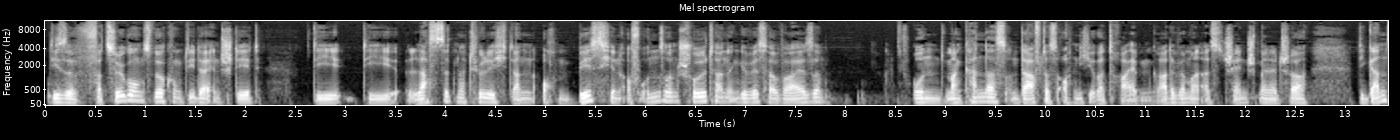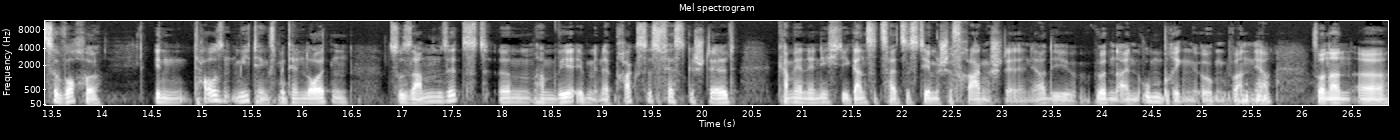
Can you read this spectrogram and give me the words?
diese Verzögerungswirkung, die da entsteht, die, die lastet natürlich dann auch ein bisschen auf unseren Schultern in gewisser Weise. Und man kann das und darf das auch nicht übertreiben. Gerade wenn man als Change Manager die ganze Woche in tausend Meetings mit den Leuten zusammensitzt, ähm, haben wir eben in der Praxis festgestellt, kann man ja nicht die ganze Zeit systemische Fragen stellen, ja, die würden einen umbringen irgendwann, ja, sondern äh,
